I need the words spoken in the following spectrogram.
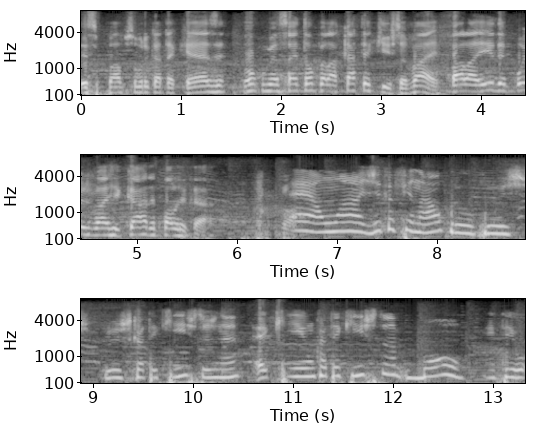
esse papo sobre catequese. Vamos começar então pela catequista. Vai, fala aí, depois vai Ricardo e Paulo Ricardo. É, uma dica final pro, pros, pros catequistas, né? É que um catequista bom, entre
